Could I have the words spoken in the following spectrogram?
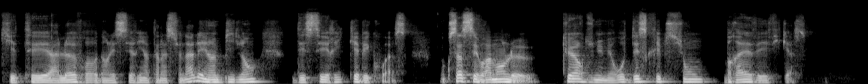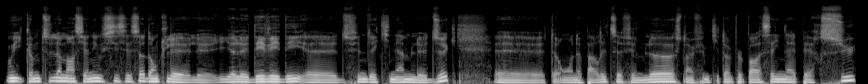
qui étaient à l'œuvre dans les séries internationales et un bilan des séries québécoises. Donc ça, c'est vraiment le cœur du numéro, description brève et efficace. Oui, comme tu l'as mentionné aussi, c'est ça. Donc, le, il y a le DVD euh, du film de Kinam le Duc. Euh, on a parlé de ce film-là. C'est un film qui est un peu passé inaperçu,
